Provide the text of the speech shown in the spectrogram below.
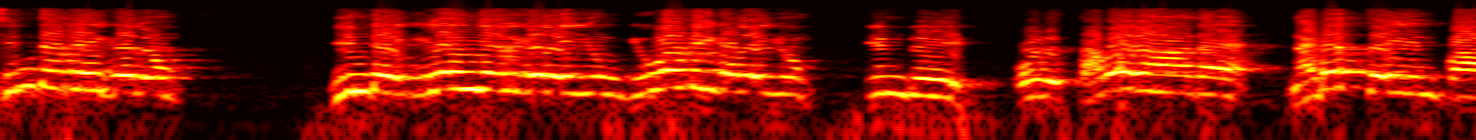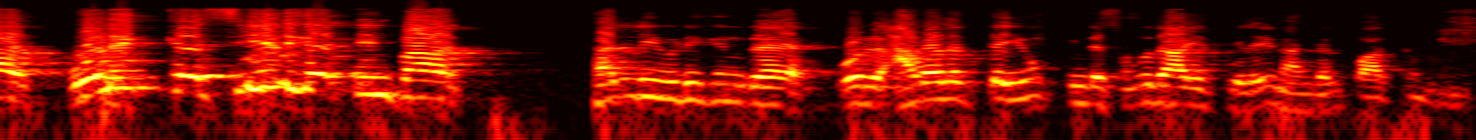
சிந்தனைகளும் இந்த இளைஞர்களையும் யுவதிகளையும் இன்று ஒரு தவறான நடத்தையின் பால் ஒழுக்க சீர்கேட்டின் பால் தள்ளி விடுகின்ற ஒரு அவலத்தையும் இந்த சமுதாயத்திலே நாங்கள் பார்க்க முடியும்.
